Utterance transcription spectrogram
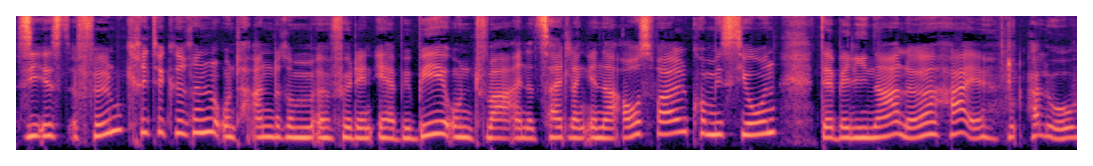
Sie ist Filmkritikerin unter anderem äh, für den RBB und war eine Zeit lang in der Auswahlkommission der Berlinale. Hi. Hallo.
